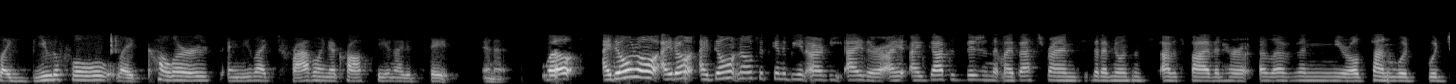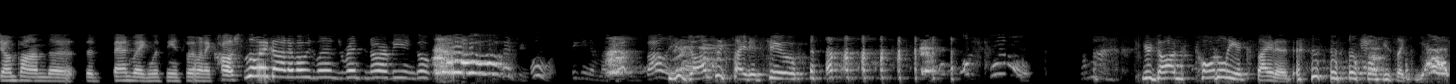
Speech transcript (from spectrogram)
like beautiful like colors and you like traveling across the United States in it. Well, I don't know. I don't. I don't know if it's going to be an RV either. I I got this vision that my best friend that I've known since I was five and her 11 year old son would would jump on the the bandwagon with me. And so when I called, she said, "Oh my God, I've always wanted to rent an RV and go across the country." Speaking of my Bali, your dog's excited too. oh, Your dog's totally excited. Yeah. He's like, yes.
